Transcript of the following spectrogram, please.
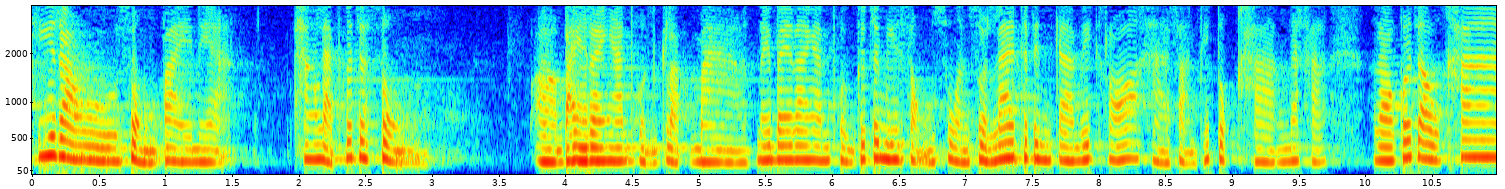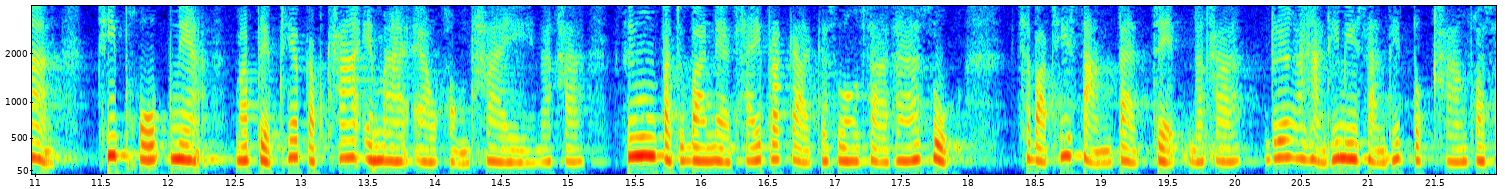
ที่เราส่งไปเนี่ยทางแลบก็จะส่งใบรายงานผลกลับมา ในใบรายงานผลก็จะมี2สส่วน ส่วนแรกจะเป็นการวิเคราะห์หาสารพิษตกค้างนะคะ เราก็จะเอาค่าที่พบเนี่ยมาเปรียบเทียบกับค่า MRL ของไทยนะคะ ซึ่งปัจจุบันเนี่ยใช้ประกาศกระทรวงสาธารณสุข ฉบับที่ 387 นะคะ เรื่องอาหารที่มีสารพิษตกค้างพศ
